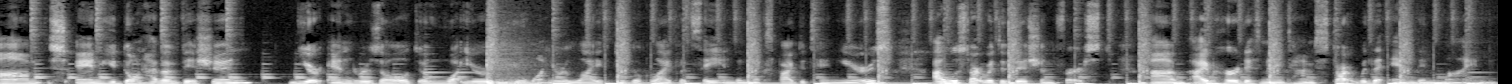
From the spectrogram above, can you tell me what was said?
um, and you don't have a vision your end result of what you you want your life to look like let's say in the next five to ten years i will start with the vision first. Um, i've heard this many times start with the end in mind.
